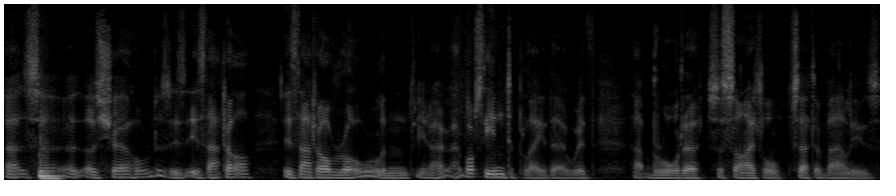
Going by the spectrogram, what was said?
as uh, as shareholders. Is is that our is that our role? And you know, what's the interplay there with that broader societal set of values?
